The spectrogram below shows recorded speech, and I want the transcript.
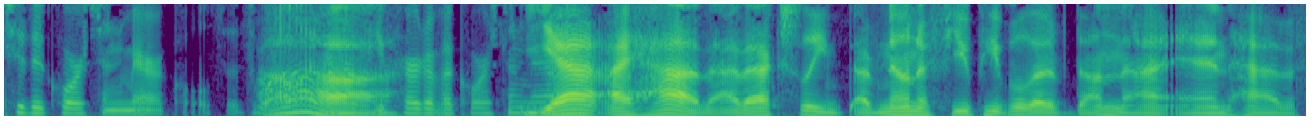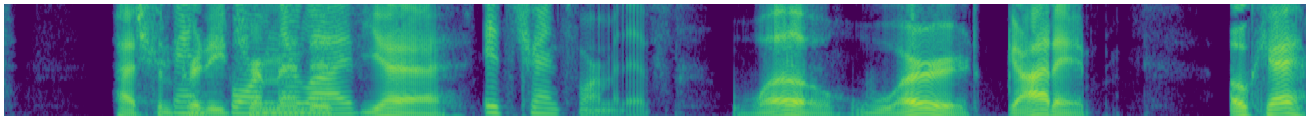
to the Course in Miracles as well. I don't know Ah. if you've heard of a Course in Miracles. Yeah, I have. I've actually I've known a few people that have done that and have had some pretty tremendous. Yeah. It's transformative. Whoa. Word. Got it. Okay.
